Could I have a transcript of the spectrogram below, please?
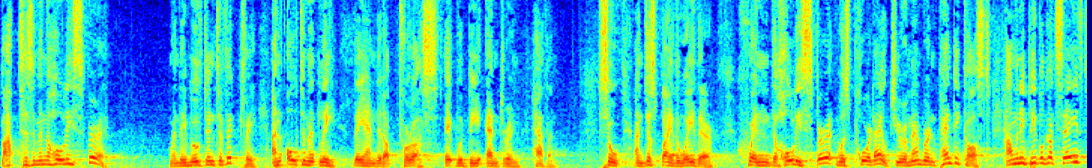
Baptism in the Holy Spirit. When they moved into victory. And ultimately, they ended up, for us, it would be entering heaven. So, and just by the way there, when the Holy Spirit was poured out, you remember in Pentecost, how many people got saved?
